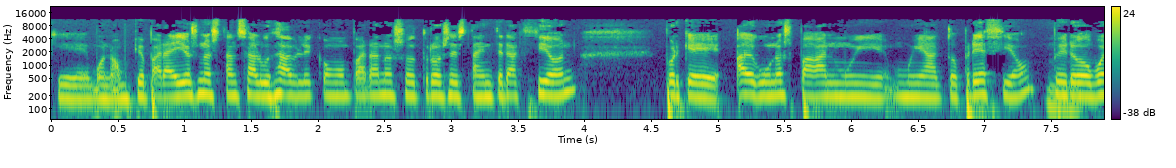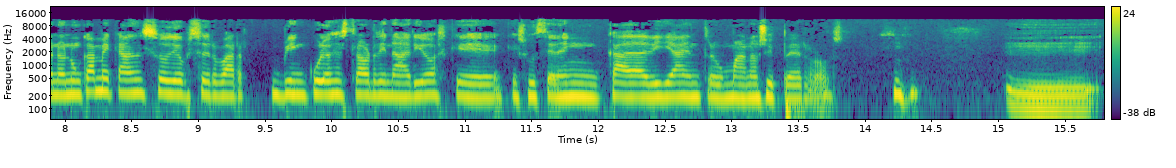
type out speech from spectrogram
que bueno, aunque para ellos no es tan saludable como para nosotros esta interacción, porque algunos pagan muy, muy alto precio, pero bueno, nunca me canso de observar vínculos extraordinarios que, suceden cada día entre humanos y perros. y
